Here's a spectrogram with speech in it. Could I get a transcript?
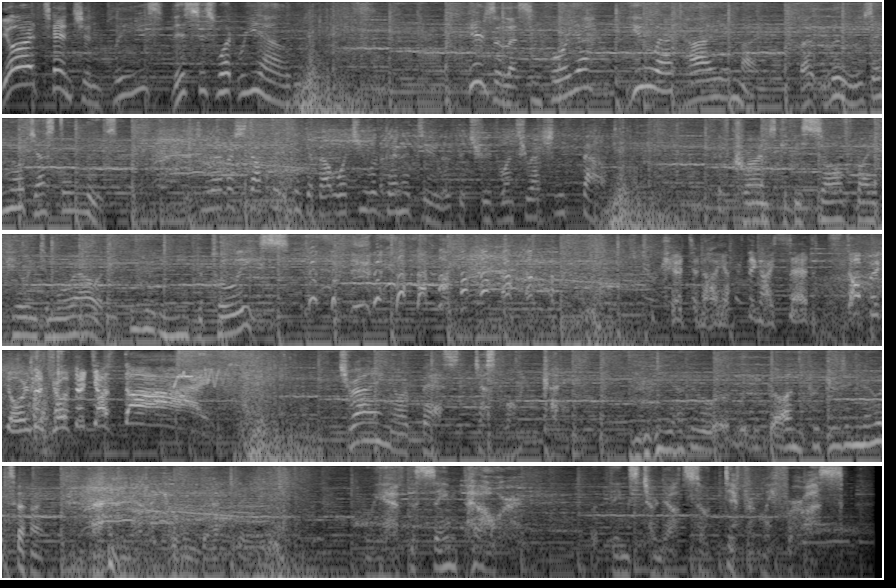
Your attention, please. This is what reality is. Here's a lesson for you. You act high and mighty, but lose and you're just a loser. Did you ever stop to think about what you were gonna do with the truth once you actually found it? If crimes could be solved by appealing to morality, we wouldn't need the police. You can't deny everything I said! Stop ignoring the truth and just die! Trying your best just won't cut it. the other world will be gone for good in no time. I'm never going back there. We have the same power, but things turned out so differently for us.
